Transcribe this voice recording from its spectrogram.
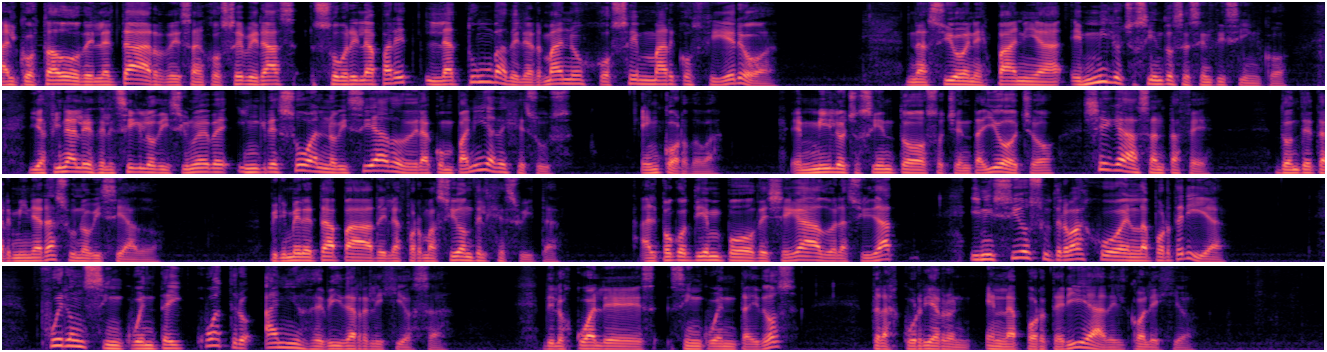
Al costado del altar de San José verás sobre la pared la tumba del hermano José Marcos Figueroa. Nació en España en 1865 y a finales del siglo XIX ingresó al noviciado de la Compañía de Jesús, en Córdoba. En 1888 llega a Santa Fe, donde terminará su noviciado. Primera etapa de la formación del jesuita. Al poco tiempo de llegado a la ciudad, inició su trabajo en la portería, fueron 54 años de vida religiosa, de los cuales 52 transcurrieron en la portería del colegio.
